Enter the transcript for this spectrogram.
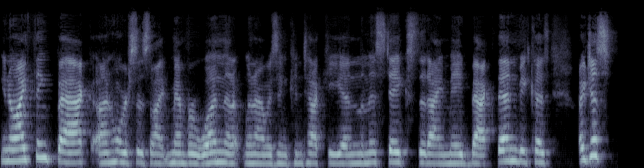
you know i think back on horses i remember one that when i was in kentucky and the mistakes that i made back then because i just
